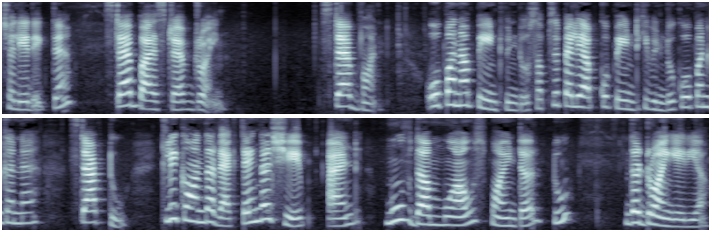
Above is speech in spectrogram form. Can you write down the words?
चलिए देखते हैं। Step by step drawing step one open a paint window सबसे पहले आपको पेंट की विंडो को ओपन करना है। Step two click on the rectangle shape and move the mouse pointer to the drawing area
